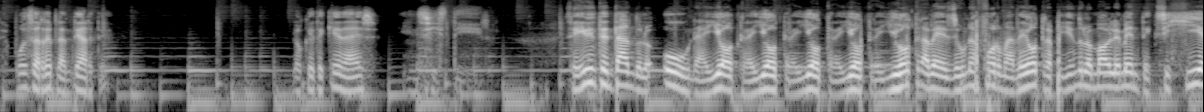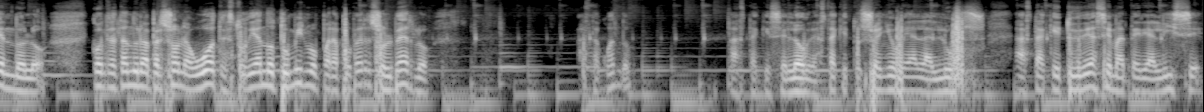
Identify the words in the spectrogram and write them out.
Después de replantearte, lo que te queda es insistir. Seguir intentándolo una y otra y otra y otra y otra y otra vez, de una forma, de otra, pidiéndolo amablemente, exigiéndolo, contratando una persona u otra, estudiando tú mismo para poder resolverlo. ¿Hasta cuándo? Hasta que se logre, hasta que tu sueño vea la luz, hasta que tu idea se materialice,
